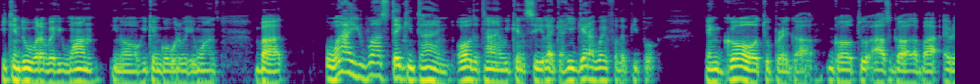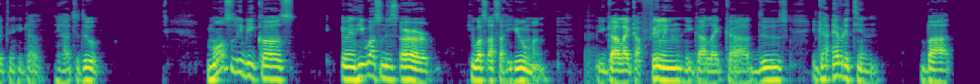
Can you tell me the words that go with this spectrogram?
he can do whatever he wants, you know, he can go whatever he wants. But why he was taking time all the time, we can see like he get away from the people and go to pray God, go to ask God about everything he got he had to do. Mostly because when he was on this earth, he was as a human. He got like a feeling, he got like a dues, he got everything. But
